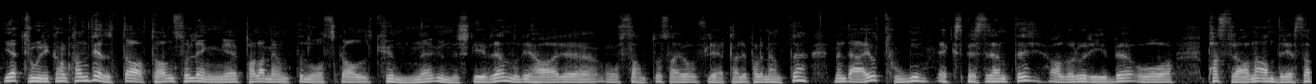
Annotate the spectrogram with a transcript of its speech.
Jeg tror ikke han kan velte avtalen så lenge parlamentet nå skal kunne underskrive den. Og, de har, eh, og Santos har jo flertall i parlamentet. Men det er jo to ekspresidenter, Alvaro Ribe og Pastrana, Andresa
